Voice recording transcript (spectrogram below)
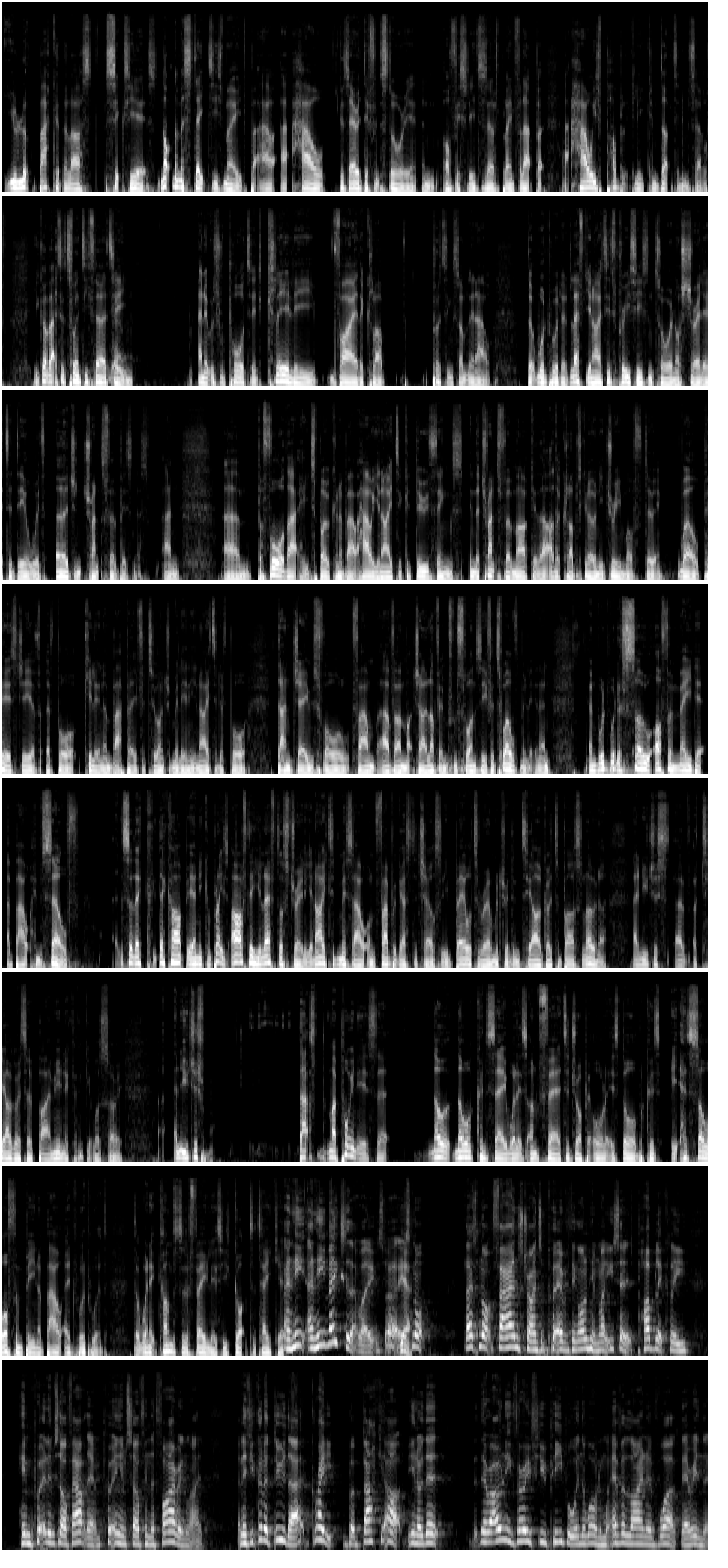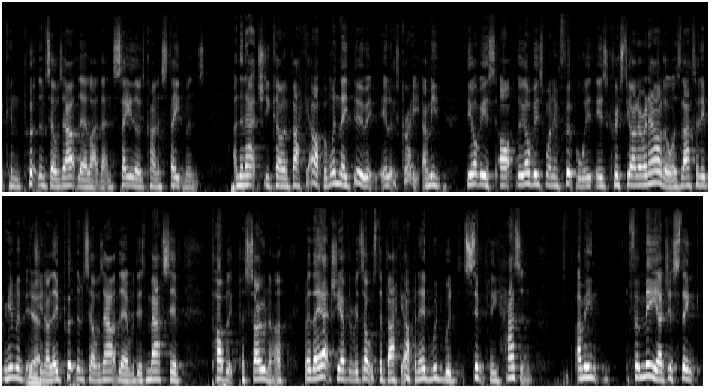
you look back at the last six years, not the mistakes he's made, but at how because they're a different story and obviously deserves blame for that, but at how he's publicly conducted himself. You go back to 2013. Yeah. And it was reported clearly via the club putting something out that Woodward had left United's pre-season tour in Australia to deal with urgent transfer business. And um, before that, he'd spoken about how United could do things in the transfer market that other clubs could only dream of doing. Well, PSG have, have bought Kylian Mbappe for 200 million. United have bought Dan James for, for however much I love him from Swansea for 12 million. And and Woodward have so often made it about himself so there, there can't be any complaints. After he left Australia, United miss out on Fabregas to Chelsea, Bale to Real Madrid, and Thiago to Barcelona, and you just uh, uh, Thiago to Bayern Munich, I think it was. Sorry, and you just that's my point is that no no one can say well it's unfair to drop it all at his door because it has so often been about Ed Woodward that when it comes to the failures he's got to take it and he and he makes it that way as well. It's Yeah. not that's not fans trying to put everything on him like you said. It's publicly him putting himself out there and putting himself in the firing line. And if you're going to do that, great, but back it up. You know there there are only very few people in the world in whatever line of work they're in that can put themselves out there like that and say those kind of statements and then actually come and back it up. And when they do, it, it looks great. I mean, the obvious uh, the obvious one in football is, is Cristiano Ronaldo or Zlatan Ibrahimovic. Yeah. You know, they put themselves out there with this massive public persona, but they actually have the results to back it up. And Ed Woodward simply hasn't. I mean, for me, I just think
